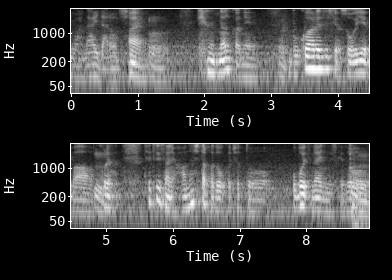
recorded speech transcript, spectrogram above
言わないだろうし、はい。うん。なんかねうん僕はあれですよそういえば、うん。これ哲司さんに話したかどうかちょっと覚えてないんですけど、うん。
